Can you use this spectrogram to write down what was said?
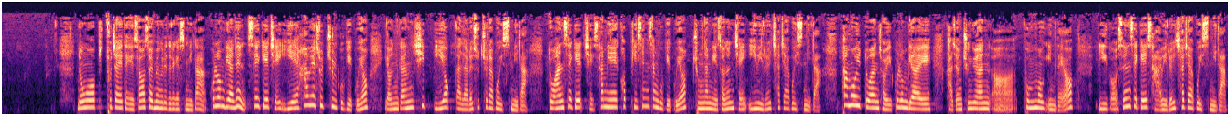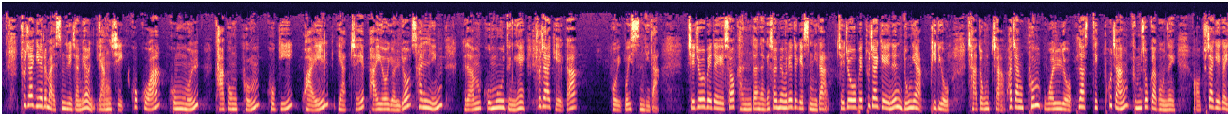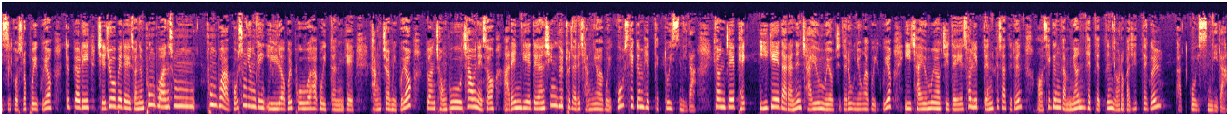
농업 투자에 대해서 설명을 해드리겠습니다. 콜롬비아는 세계 제2의 하회 수출국이고요. 연간 12억 달러를 수출하고 있습니다. 또한 세계 제3위의 커피 생산국이고요. 중남미에서는 제2위를 차지하고 있습니다. 파모일 또한 저희 콜롬비아의 가장 중요한 어, 품목인데요. 이것은 세계 4위를 차지하고 있습니다. 투자 기회를 말씀드리자면 양식, 코코아, 곡물, 가공품, 고기, 과일, 야채, 바이오 연료, 산림, 그다음 고무 등의 투자 기회가 보이고 있습니다. 제조업에 대해서 간단하게 설명을 해드리겠습니다. 제조업의 투자 기회는 농약, 비료, 자동차, 화장품, 원료, 플라스틱 포장, 금속 가공에 어, 투자 기회가 있을 것으로 보이고요. 특별히 제조업에 대해서는 풍부한 숭, 풍부하고 숙련된 인력을 보호하고 있다는 게 강점이고요. 또한 정부 차원에서 R&D에 대한 신규 투자를 장려하고 있고 세금 혜택도 있습니다. 현재 100 2개에 달하는 자유무역지대를 운영하고 있고요. 이 자유무역지대에 설립된 회사들은 어, 세금 감면 혜택 등 여러 가지 혜택을 받고 있습니다.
